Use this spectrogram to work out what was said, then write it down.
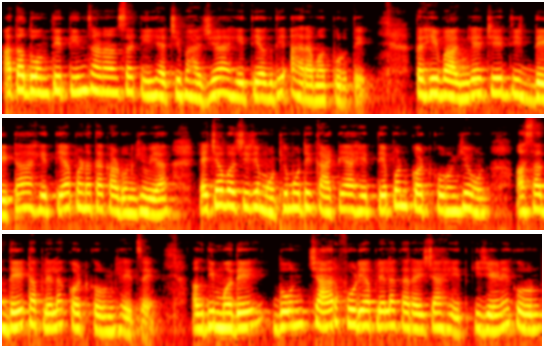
आता दोन ते तीन जणांसाठी ह्याची भाजी आहे ती अगदी आरामात पुरते. तर हे वांग्याचे जी डेटा आहेत ते आपण आता काढून घेऊया. याच्यावरचे जे मोठे मोठे काटे आहेत ते पण कट करून घेऊन असा देठ आपल्याला कट करून घ्यायचा आहे. अगदी मध्ये दोन चार फोडी आपल्याला करायच्या आहेत की जेणेकरून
